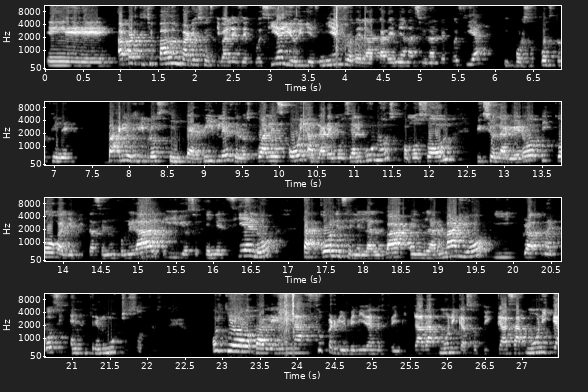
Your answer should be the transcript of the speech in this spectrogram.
Eh, ha participado en varios festivales de poesía y hoy es miembro de la Academia Nacional de Poesía y por supuesto tiene varios libros imperdibles, de los cuales hoy hablaremos de algunos, como son Diccionario Erótico, Galletitas en un funeral, Dios en el cielo, Tacones en el, alba, en el armario y Grab My Pussy, entre muchos otros. Hoy quiero darle una súper bienvenida a nuestra invitada, Mónica Soto y Casa. Mónica,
